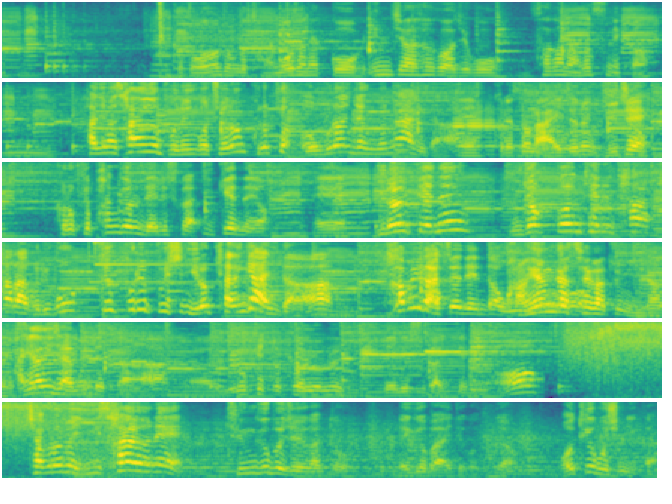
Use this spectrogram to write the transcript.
그래도 어느 정도 잘못은 했고 인지하셔가지고 사과는 하셨으니까 음. 하지만 사연을 보낸 것처럼 그렇게 억울한 장면은 아니다. 네, 그래서 라이즈는 유죄 그렇게 판결을 내릴 수가 있겠네요. 예. 이럴 때는 무조건 타, 타라 그리고 split push 이렇게 하는 게 아니다. top을 갔어야 된다. 오히려. 방향 자체가 좀 이상했어요 방향이 잘못됐다. 어, 이렇게 또 결론을 내릴 수가 있겠네요. 자 그러면 이 사연의 등급을 저희가 또 매겨봐야 되거든요. 어떻게 보십니까?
